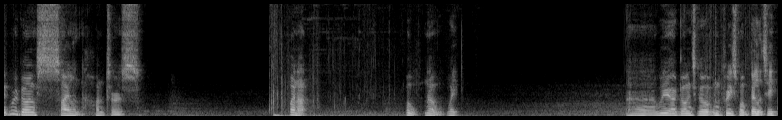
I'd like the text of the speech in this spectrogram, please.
Think we're going Silent Hunters. Why not? Oh, no, wait. Uh, we are going to go increase mobility.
